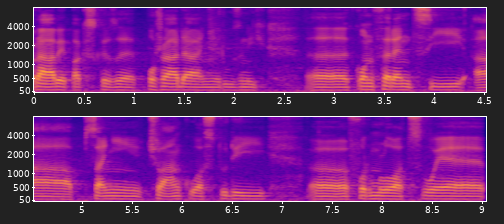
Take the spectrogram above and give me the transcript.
právě pak skrze pořádání různých eh, konferencí a psaní článků a studií formulovat svoje,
